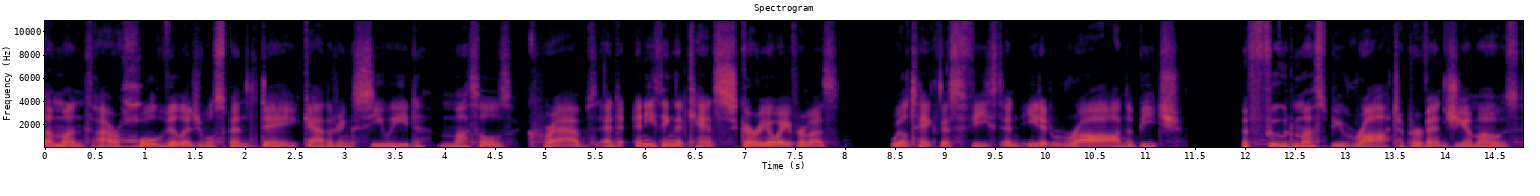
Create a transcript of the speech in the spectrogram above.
a month, our whole village will spend the day gathering seaweed, mussels, crabs, and anything that can't scurry away from us. We'll take this feast and eat it raw on the beach. The food must be raw to prevent GMOs.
